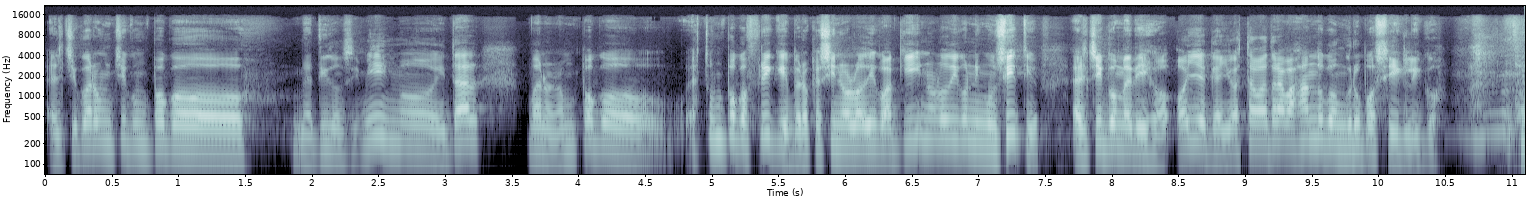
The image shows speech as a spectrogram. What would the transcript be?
El chico era un chico un poco metido en sí mismo y tal. Bueno, un poco, esto es un poco friki, pero es que si no lo digo aquí, no lo digo en ningún sitio. El chico me dijo, oye, que yo estaba trabajando con grupos cíclicos.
